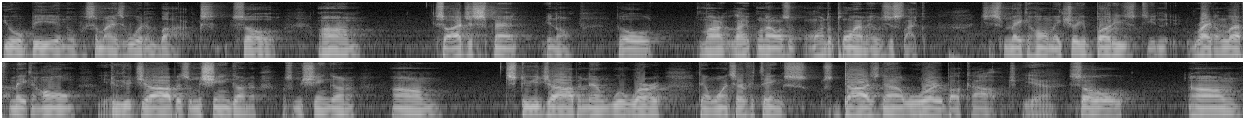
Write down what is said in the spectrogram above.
you'll be in somebody's wooden box. So, um, so I just spent, you know, the whole my like when I was on deployment, it was just like, just make it home. Make sure your buddies, right and left, make it home. Do your job as a machine gunner. Was a machine gunner. Um, just do your job, and then we'll worry. Then once everything dies down, we'll worry about college. Yeah. So, um,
